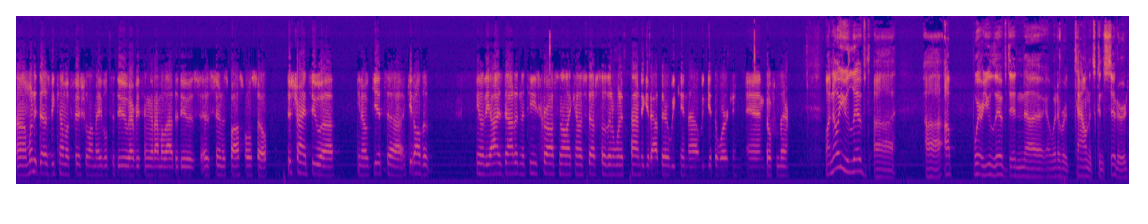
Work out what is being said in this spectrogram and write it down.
um, when it does become official, I'm able to do everything that I'm allowed to do as, as soon as possible. So just trying to, uh, you know, get uh, get all the, you know, the I's dotted and the T's crossed and all that kind of stuff, so that when it's time to get out there, we can uh, we can get to work and, and go from there. Well, I know you lived uh, uh, up where you lived in uh, whatever town it's considered,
